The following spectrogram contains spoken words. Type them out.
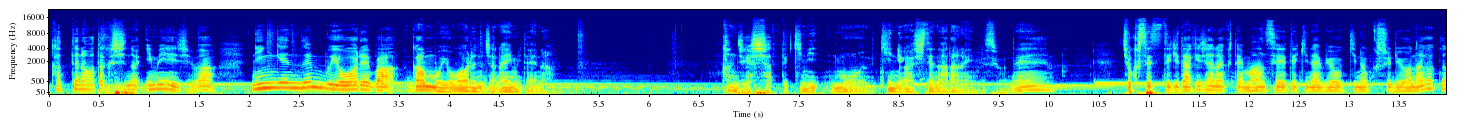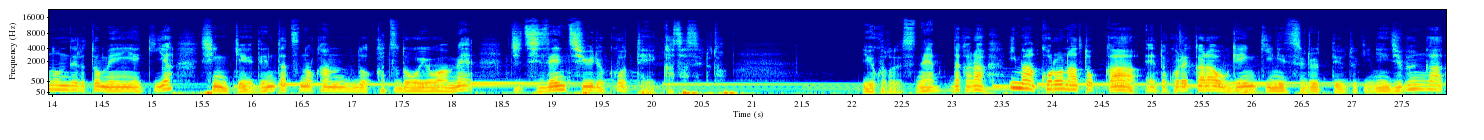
勝手な私のイメージは人間全部弱ればがんも弱るんじゃないみたいな。感じがしちゃって気にもう気にがしてならないんですよね。直接的だけじゃなくて慢性的な病気の薬を長く飲んでると免疫や神経伝達の活動を弱め自然治癒力を低下させると。いうことですね。だから今コロナとか、えー、とこれからを元気にするっていう時に自分が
